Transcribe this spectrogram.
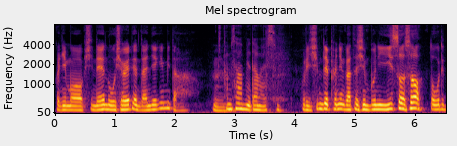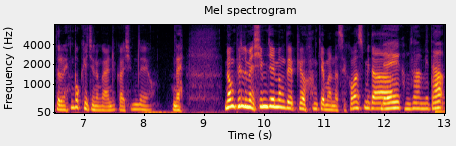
끊임없이 내놓으셔야 된다는 얘기입니다. 음. 감사합니다 말씀. 우리 심 대표님 같으신 분이 있어서 또 우리들은 행복해지는 거 아닐까 싶네요. 네. 명필름의 심재명 대표 함께 만났어요. 고맙습니다. 네 감사합니다.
